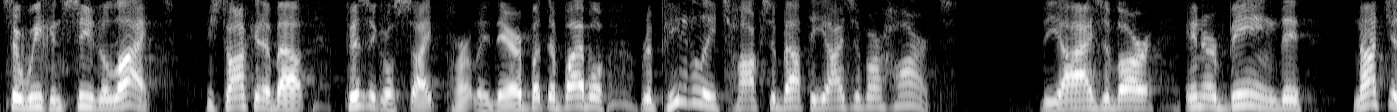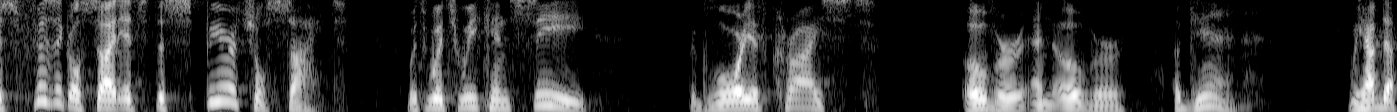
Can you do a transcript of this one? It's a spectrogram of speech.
so we can see the light. He's talking about physical sight partly there, but the Bible repeatedly talks about the eyes of our heart, the eyes of our inner being, the, not just physical sight, it's the spiritual sight with which we can see the glory of Christ over and over again. We have the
